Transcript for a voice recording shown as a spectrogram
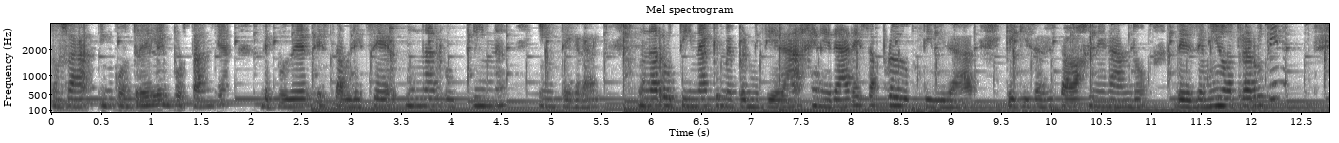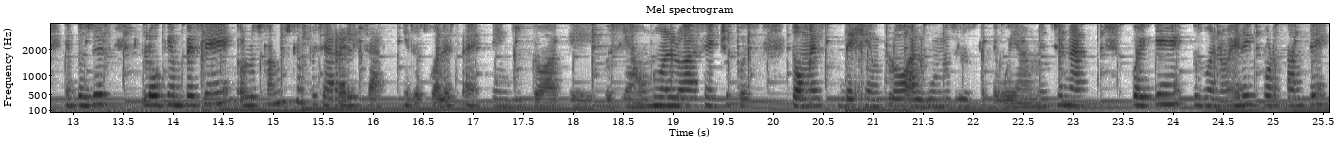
o sea, encontré la importancia de poder establecer una rutina integral, una rutina que me permitiera generar esa productividad que quizás estaba generando desde mi otra rutina. Entonces, lo que empecé, o los cambios que empecé a realizar, y los cuales te, invito a que, pues si aún no lo has hecho, pues tomes de ejemplo algunos de los que te voy a mencionar, fue que, pues bueno, era importante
